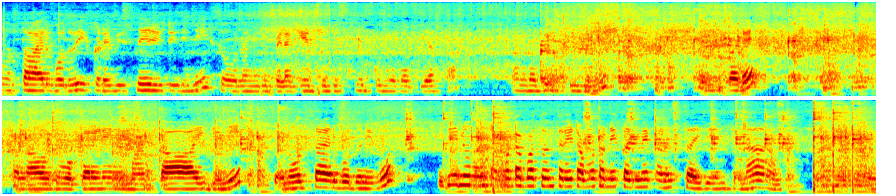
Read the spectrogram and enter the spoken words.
ನೋಡ್ತಾ ಇರ್ಬೋದು, ಈ ಕಡೆ ಬಿಸಿನೀರು ಇಟ್ಟಿದ್ದೀನಿ. ಸೊ ನನಗೆ ಬೆಳಗ್ಗೆ ಎದ್ದು ಬಿಸಿನೀರು ಕುಡಿಯೋದು ಅಭ್ಯಾಸ. ಹಂಗಾಗಿ ಇಟ್ಟಿದ್ದೀನಿ. ಈ ಕಡೆ ಪಲಾವ್ದು ಒಗ್ಗರಣೆ ಮಾಡ್ತಾ ಇದ್ದೀನಿ. ಸೊ ನೋಡ್ತಾ ಇರ್ಬೋದು ನೀವು. ಇದೇನು ಟೊಮೊಟೊ ಬಾತು ಅಂತಾರೆ, ಟೊಮೊಟೊನೇ ಕಡಿಮೆ ಕಾಣಿಸ್ತಾ ಇದೆ ಅಂತನಾ? ಸೊ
